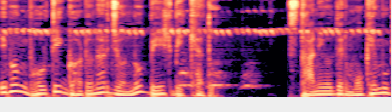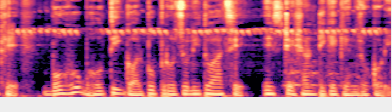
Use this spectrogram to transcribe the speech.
এবং ভৌতিক ঘটনার জন্য বেশ বিখ্যাত। স্থানীয়দের মুখে মুখে বহু ভৌতিক গল্প প্রচলিত আছে এই স্টেশনটিকে কেন্দ্র করে।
